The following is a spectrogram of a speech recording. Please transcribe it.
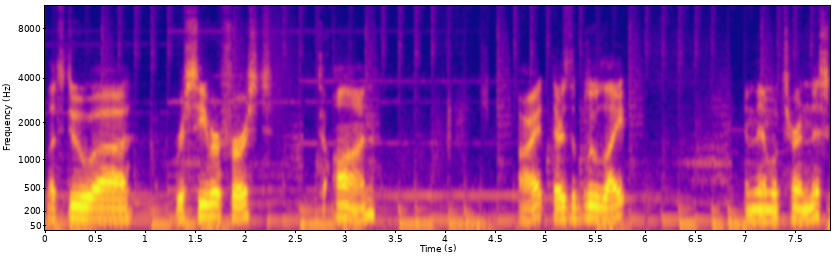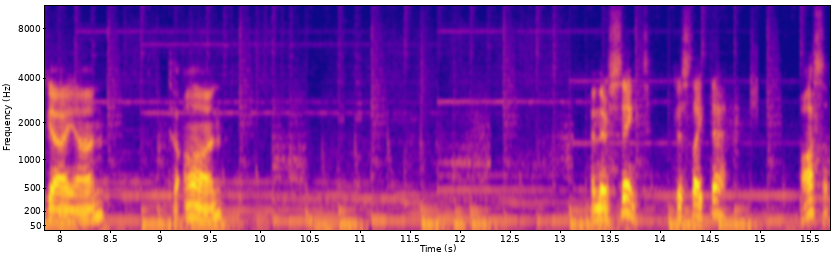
Let's do uh, receiver first to on. All right, there's the blue light. And then we'll turn this guy on to on. And they're synced, just like that. Awesome.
